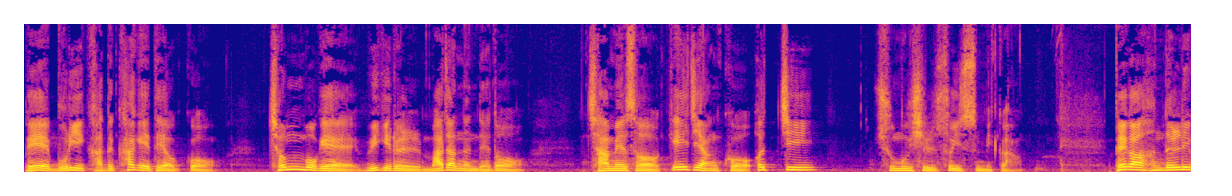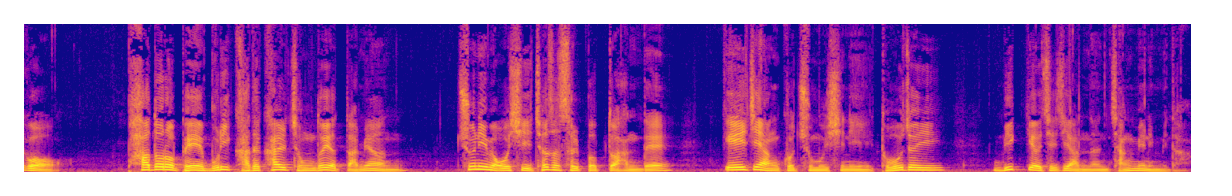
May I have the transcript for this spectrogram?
배에 물이 가득하게 되었고 전복의 위기를 맞았는데도 잠에서 깨지 않고 어찌 주무실 수 있습니까? 배가 흔들리고 파도로 배에 물이 가득할 정도였다면 주님의 옷이 젖었을 법도 한데 깨지 않고 주무시니 도저히 믿겨지지 않는 장면입니다.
